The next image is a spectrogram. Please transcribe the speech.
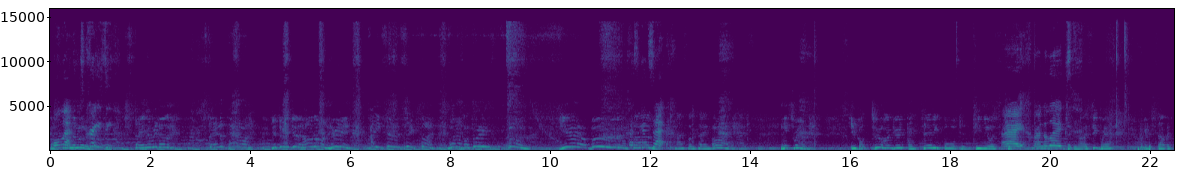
Hold stay that. in the He's move. crazy. Stay in the rhythm. Stay in the power. You're doing good. Hold on. Here it is. Eight, seven, six, five. One up for three. Boom. Yeah, boom. That's a good set. Nice one, Tane. All right. Round. You've got 234 continuous All right, run the legs. Take a nice deep breath. We're going to start with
